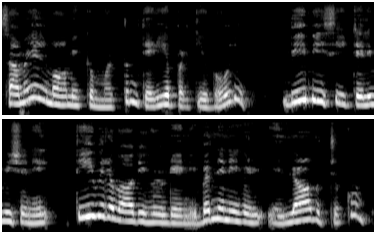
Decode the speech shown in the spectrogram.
சமையல் மாமிக்கும் மட்டும் தெரியப்படுத்திய போது பிபிசி டெலிவிஷனில் தீவிரவாதிகளுடைய நிபந்தனைகள் எல்லாவற்றுக்கும்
